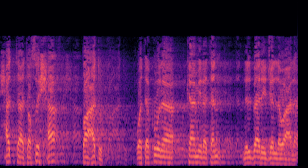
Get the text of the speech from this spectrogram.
حتى تصح طاعتك وتكون كاملة للباري جل وعلا.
